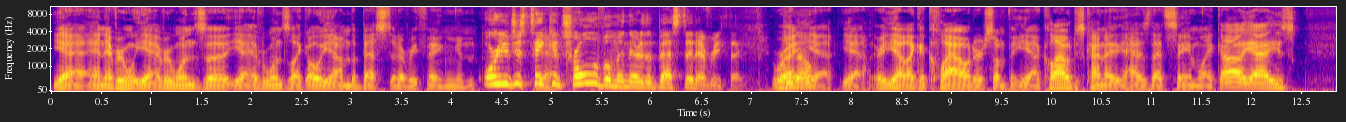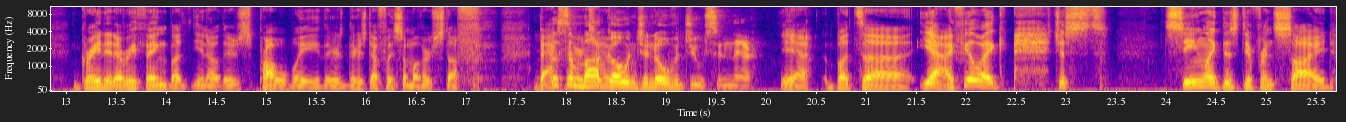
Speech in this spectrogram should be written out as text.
yeah, and everyone yeah everyone's uh yeah everyone's like oh yeah I'm the best at everything and Or you just take Yeah. control of them and they're the best at everything. you Right. know? Yeah. Yeah. Or yeah, like a cloud or something. Yeah, cloud just kind of has that same like, oh yeah, he's great at everything, but you know, there's probably there's there's definitely some other stuff back There's there some too. Mako and Jenova juice in there. Yeah, but uh, yeah, I feel like just seeing like this different side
